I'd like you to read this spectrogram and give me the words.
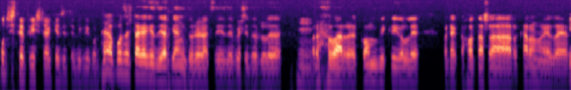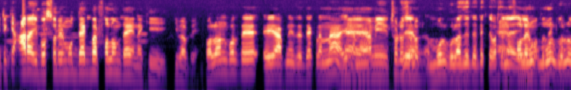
পঁচিশ থেকে ত্রিশ টাকা কেজিতে বিক্রি করতে হ্যাঁ পঁচিশ টাকা কেজি আর কি আমি ধরে রাখছি যে বেশি ধরলে। আবার কম বিক্রি করলে ওটা একটা হতাশার কারণ হয়ে যায় এটা কি। আড়াই বছরের মধ্যে একবার ফলন দেয় নাকি কীভাবে? ফলন বলতে এই আপনি যে দেখলেন না এখানে হ্যাঁ আমি ছোট ছোট মূলগুলা যেটা দেখতে পাচ্ছেন হ্যাঁ, না, এই ফলের মতো মূলগুলো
